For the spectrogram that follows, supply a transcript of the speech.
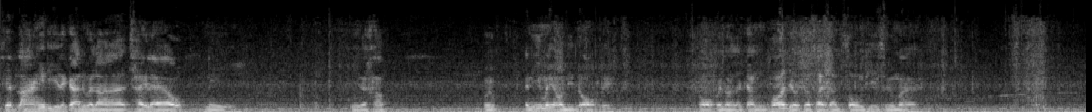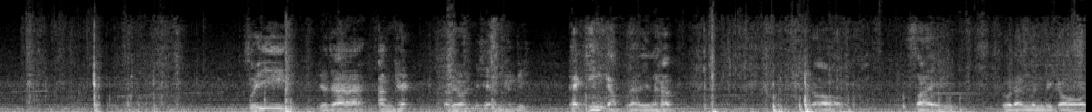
เช็ดล้างให้ดีแล้วกันเวลาใช้แล้ว นี่ นี่นะครับปึ๊บอันนี้ไม่เอาลิ้นออกเลยเอาออกไปหน่อยแล้วกัน เพราะเดี๋ยวจะใส่ดันทรงที่ซื้อมา สวยดีเดี๋ยวจะอันแพ็คเดี๋ยวไม่ใช่อันแพ็คดิแพ็คกิ้งกลับอะไรนะครับ ก็ใส่ ตัวดันมันไปก่อน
